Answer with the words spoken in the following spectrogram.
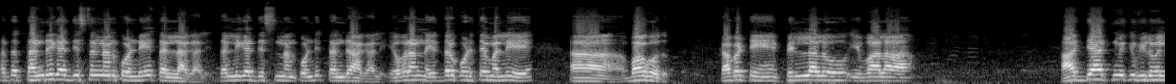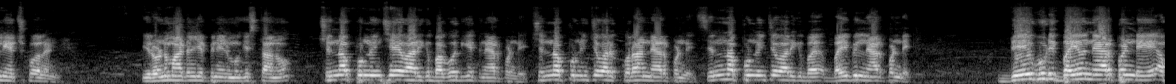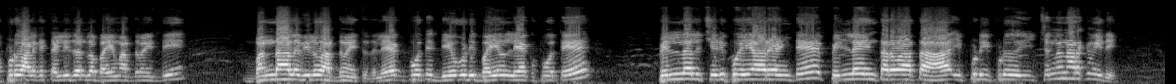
అయితే తండ్రి గద్దిస్తుంది అనుకోండి తల్లి ఆగాలి. తల్లి గద్దిస్తుంది అనుకోండి తండ్రి ఆగాలి. ఎవరన్నా ఇద్దరు కొడితే మళ్ళీ బాగోదు. కాబట్టి పిల్లలు ఇవాళ ఆధ్యాత్మిక విలువలు నేర్చుకోవాలండి. ఈ రెండు మాటలు చెప్పి నేను ముగిస్తాను. చిన్నప్పటి నుంచే వారికి భగవద్గీత నేర్పండి. చిన్నప్పటి నుంచే వారికి ఖురాన్ నేర్పండి. చిన్నప్పటి నుంచే వారికి బై- బైబిల్ నేర్పండి. దేవుడి భయం నేర్పండి. అప్పుడు వాళ్ళకి తల్లిదండ్రుల భయం అర్థమైద్ది. బంధాల విలువ అర్థమవుతుంది లేకపోతే దేవుడి భయం లేకపోతే పిల్లలు చెడిపోయారంటే పెళ్ళైన తర్వాత ఇప్పుడు ఇప్పుడు ఈ చిన్న నరకం ఇది.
